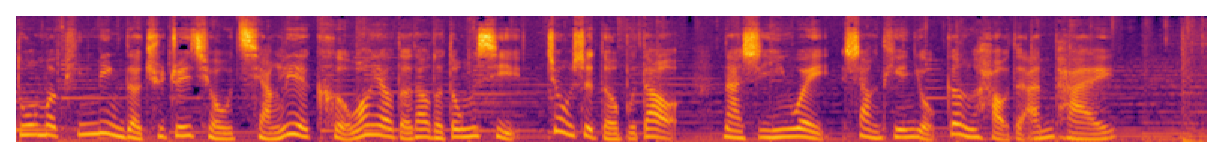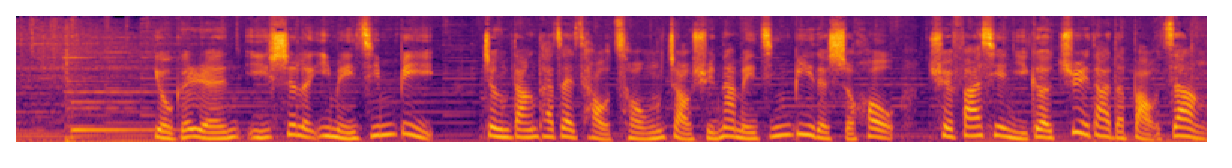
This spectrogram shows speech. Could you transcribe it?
多么拼命的去追求强烈渴望要得到的东西，就是得不到，那是因为上天有更好的安排。有个人遗失了一枚金币。正当他在草丛找寻那枚金币的时候，却发现一个巨大的宝藏。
